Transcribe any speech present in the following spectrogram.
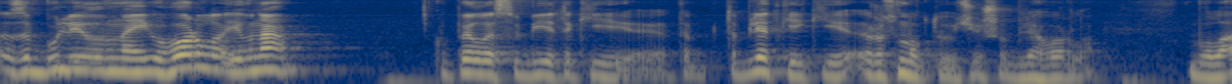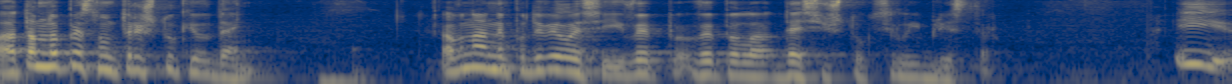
заболіла в неї горло, і вона купила собі такі е, таблетки, які розмоктуючі, щоб для горла була. А там написано три штуки в день. А вона не подивилася і випила 10 штук, цілий блістер. І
